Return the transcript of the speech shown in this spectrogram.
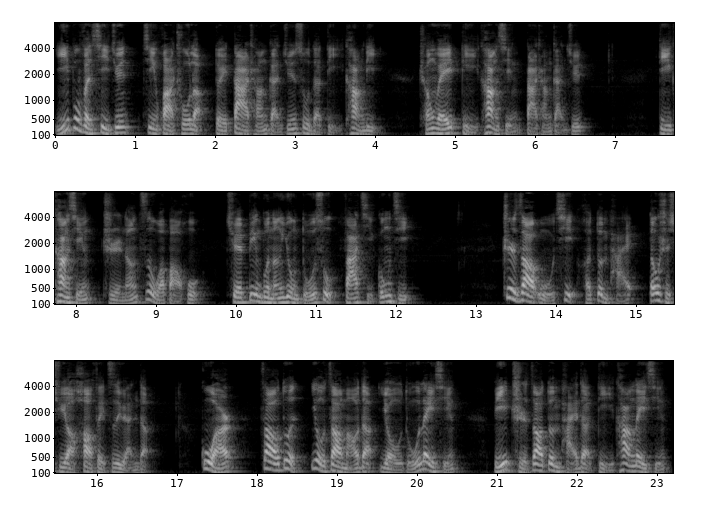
一部分细菌进化出了对大肠杆菌素的抵抗力，成为抵抗型大肠杆菌。抵抗型只能自我保护，却并不能用毒素发起攻击。制造武器和盾牌都是需要耗费资源的，故而造盾又造矛的有毒类型，比只造盾牌的抵抗类型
